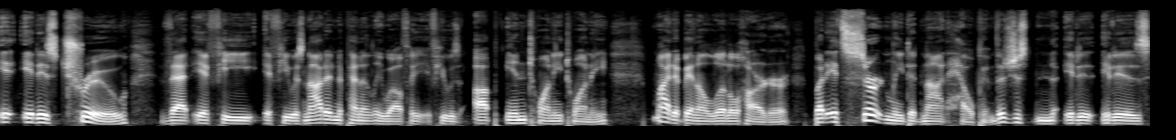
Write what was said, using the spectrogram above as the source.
it, it is true that if he if he was not independently wealthy, if he was up in 2020, might have been a little harder, but it certainly did not help him. There's just it it is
